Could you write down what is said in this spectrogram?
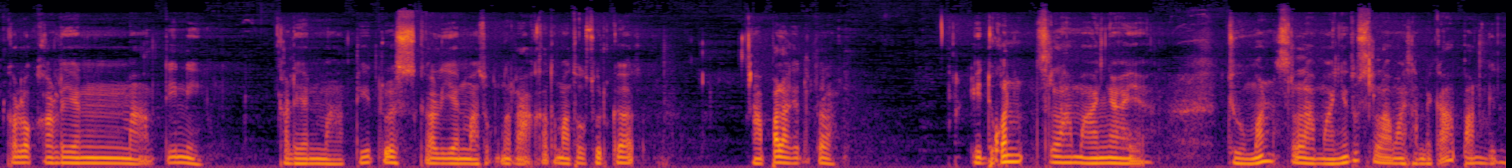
kalau kalian mati nih kalian mati terus kalian masuk neraka atau masuk surga apalah gitu tuh itu kan selamanya ya. Cuman selamanya tuh selama sampai kapan gitu?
